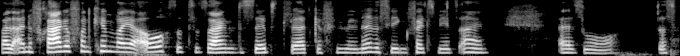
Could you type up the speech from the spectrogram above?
Weil eine Frage von Kim war ja auch sozusagen das Selbstwertgefühl, ne? Deswegen fällt es mir jetzt ein. Also das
